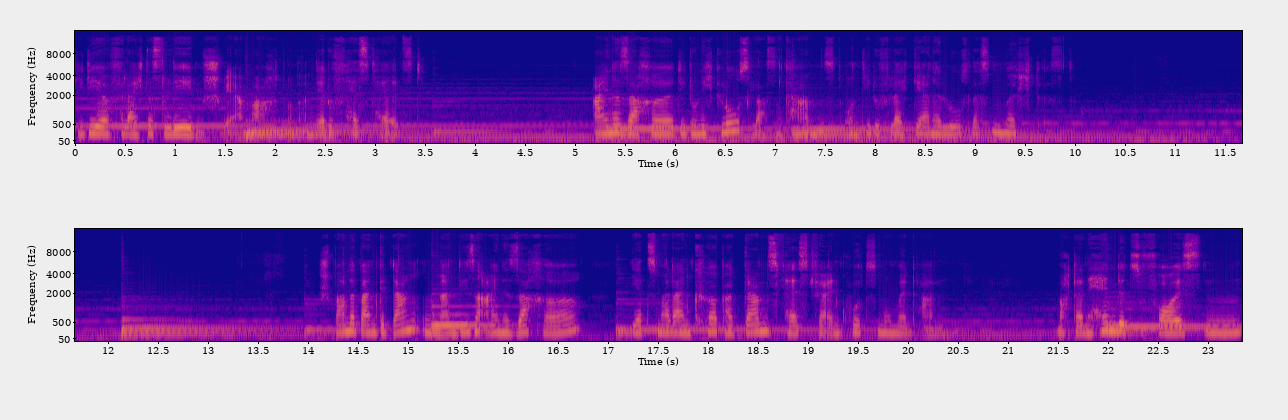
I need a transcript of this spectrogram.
die dir vielleicht das Leben schwer macht und an der du festhältst. Eine Sache, die du nicht loslassen kannst und die du vielleicht gerne loslassen möchtest. Spanne beim Gedanken an diese eine Sache jetzt mal deinen Körper ganz fest für einen kurzen Moment an. Mach deine Hände zu Fäusten,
